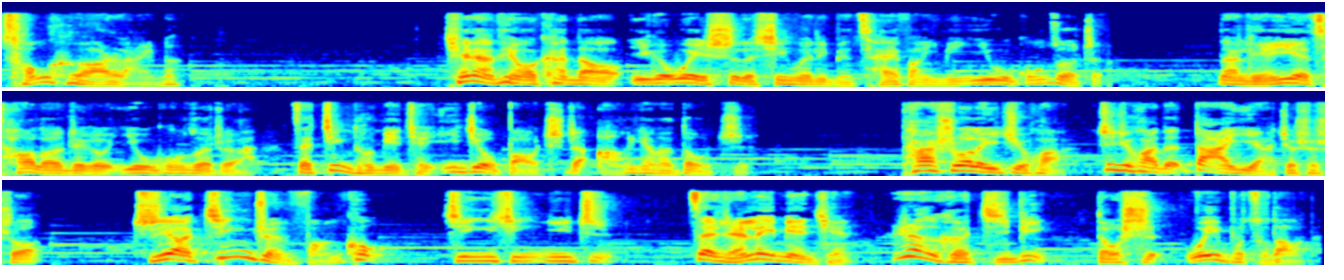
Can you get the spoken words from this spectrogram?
从何而来呢？前两天我看到一个卫视的新闻里面采访一名医务工作者，那连夜操劳的这个医务工作者啊，在镜头面前依旧保持着昂扬的斗志。他说了一句话，这句话的大意啊，就是说，只要精准防控、精心医治，在人类面前，任何疾病都是微不足道的。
